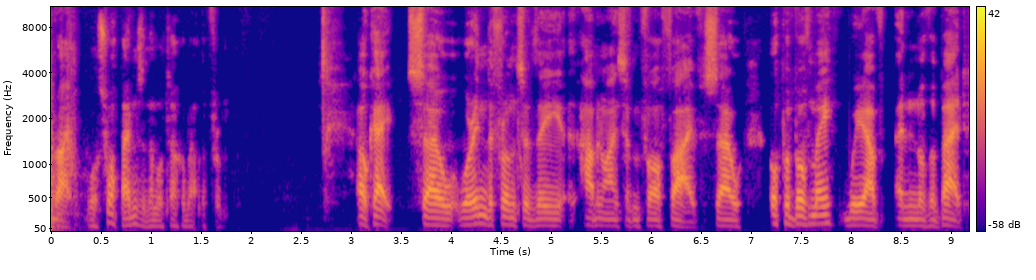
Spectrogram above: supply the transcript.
Right, we'll swap ends and then we'll talk about the front. Okay, so we're in the front of the Harmony Line 745. So up above me, we have another bed.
